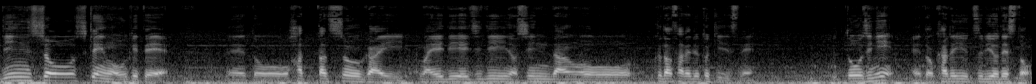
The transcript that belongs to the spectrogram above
ー、臨床試験を受けてえーと、発達障害、まあ、ADHD の診断を下される時ですね。同時に、えーと、軽いうつ病ですと、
